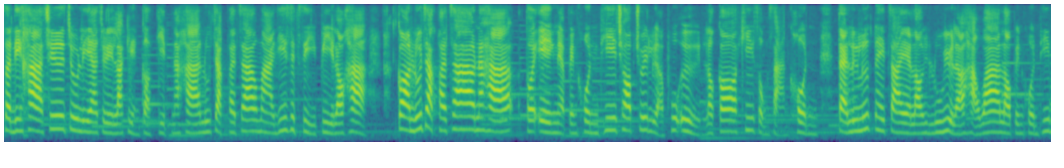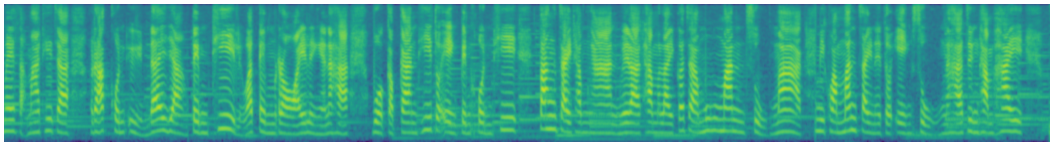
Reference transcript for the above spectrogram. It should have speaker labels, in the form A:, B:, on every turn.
A: สวัสดีค่ะ ชื่อจูเลียจุลิลักษ์เหลียงกอบกิจนะคะ รู้จักพระเจ้ามา 24 ปีแล้วค่ะก่อนรู้จักพระเจ้านะคะ ตัวเองเนี่ยเป็นคนที่ชอบช่วยเหลือผู้อื่น แล้วก็ขี้สงสารคน แต่ลึกๆในใจเรารู้อยู่แล้วค่ะว่าเราเป็นคนที่ไม่สามารถที่จะรักคนอื่นได้อย่างเต็มที่หรือว่าเต็มร้อยอะไรเงี้ยนะคะ บวกกับการที่ตัวเองเป็นคนที่ตั้งใจทำงาน เวลาทำอะไรก็จะมุ่งมั่นสูงมาก มีความมั่นใจในตัวเองสูงนะคะ จึงทำให้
